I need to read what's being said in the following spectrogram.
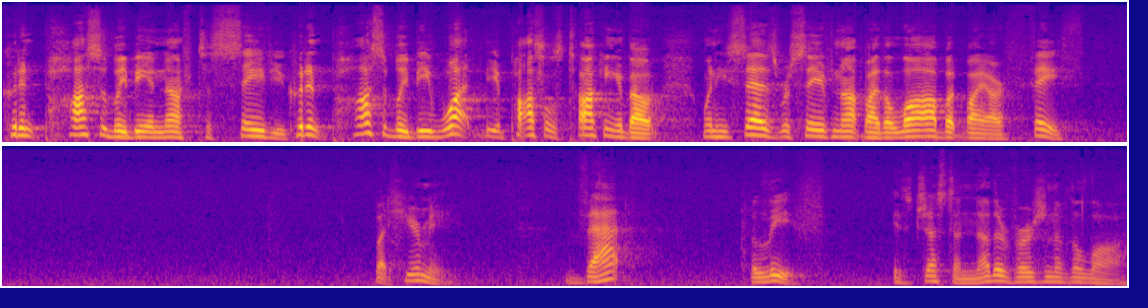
couldn't possibly be enough to save you, couldn't possibly be what the apostle's talking about when he says we're saved not by the law, but by our faith. But hear me. That belief is just another version of the law.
